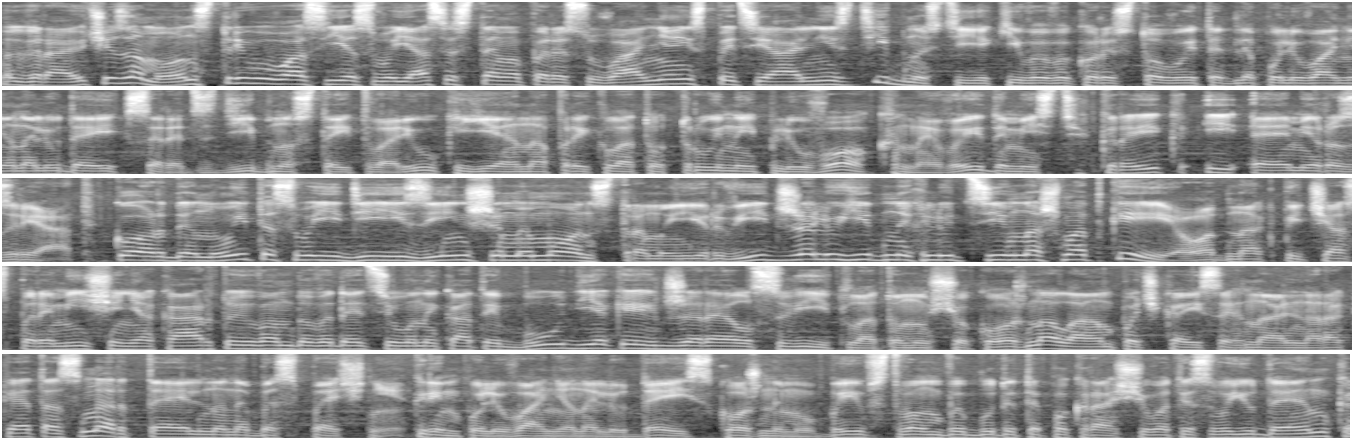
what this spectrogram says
Граючи за монстрів, у вас є своя система пересування і спеціальні здібності, які ви використовуєте для полювання на людей. Серед здібностей тварюк є, наприклад, отруйний плювок, невидимість, крик і емі розряд. Координуйте свої дії з іншими монстрами і рвіть жалюгідних людців на шматки. Однак під час переміщення картою вам доведеться уникати будь-яких джерел світла, тому що кожна лампочка і сигнальна ракета смертельно небезпечні. Крім полювання на людей, з кожним убивством ви будете покращувати свою ДНК.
